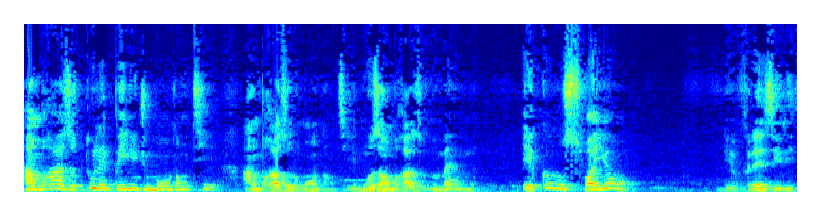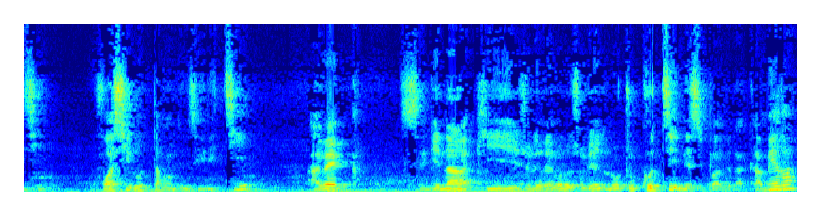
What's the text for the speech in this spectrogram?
embrase tous les pays du monde entier, embrase le monde entier, nous embrase nous-mêmes, et que nous soyons des vrais héritiers. Voici le temps des héritiers, avec c'est Guéna qui, je le révèle aujourd'hui, de l'autre côté, n'est-ce pas, de la caméra.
